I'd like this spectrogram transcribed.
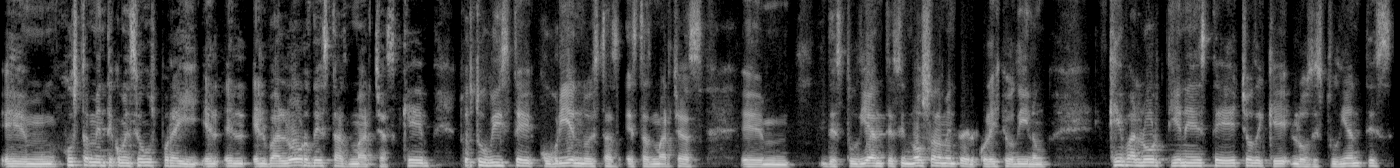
em, justamente comencemos por ahí, el, valor de estas marchas, que tú estuviste cubriendo estas, estas marchas em, de estudiantes, no solamente del Colegio Dillon, ¿qué valor tiene este hecho de que los estudiantes,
